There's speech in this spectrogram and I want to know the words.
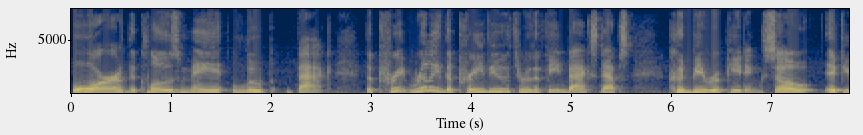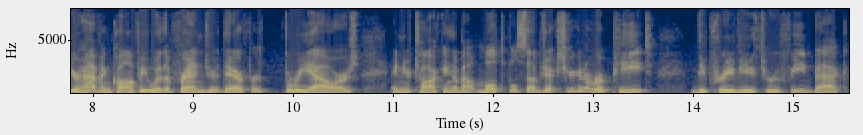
or the close may loop back. The pre really the preview through the feedback steps could be repeating. So if you're having coffee with a friend, you're there for three hours and you're talking about multiple subjects, you're going to repeat the preview through feedback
